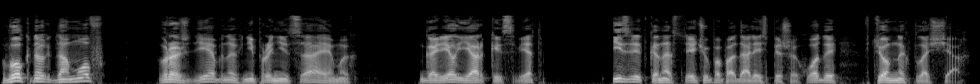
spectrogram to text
В окнах домов, враждебных, непроницаемых, горел яркий свет — Изредка навстречу попадались пешеходы в темных плащах.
